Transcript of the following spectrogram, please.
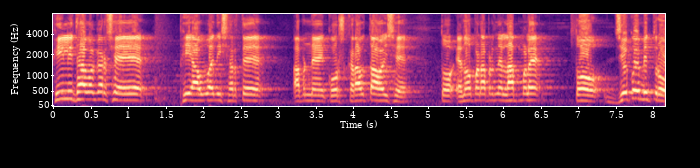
ફી લીધા વગર છે એ ફી આવવાની શરતે આપણને કોર્સ કરાવતા હોય છે. તો એનો પણ આપણને લાભ મળે. તો જે કોઈ મિત્રો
